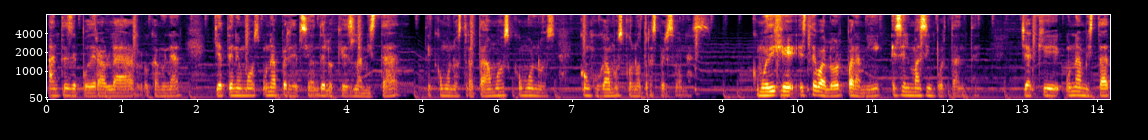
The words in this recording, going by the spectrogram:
Antes de poder hablar o caminar, ya tenemos una percepción de lo que es la amistad, de cómo nos tratamos, cómo nos conjugamos con otras personas. Como dije, este valor para mí es el más importante, ya que una amistad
